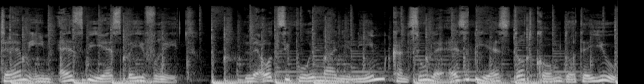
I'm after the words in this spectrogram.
אתם עם SBS בעברית. לעוד סיפורים מעניינים, כנסו ל-sbs.com.au.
